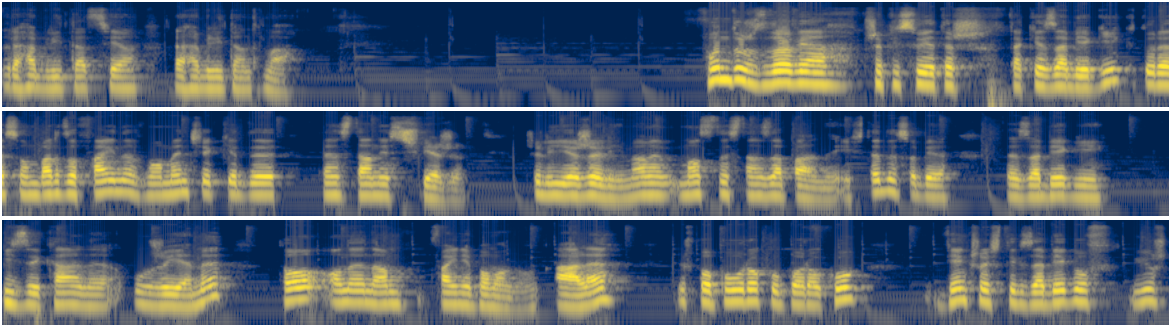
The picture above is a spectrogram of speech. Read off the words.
rehabilitacja, rehabilitant ma. Fundusz Zdrowia przepisuje też takie zabiegi, które są bardzo fajne w momencie, kiedy ten stan jest świeży. Czyli jeżeli mamy mocny stan zapalny i wtedy sobie te zabiegi fizykalne użyjemy, to one nam fajnie pomogą. Ale już po pół roku, po roku, większość tych zabiegów już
